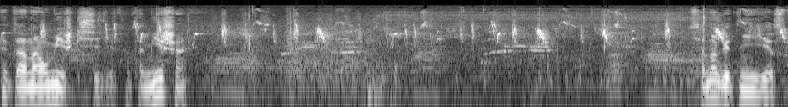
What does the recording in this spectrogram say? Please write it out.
Это она у Мишки сидит. Это Миша. Все равно, говорит, не ест.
